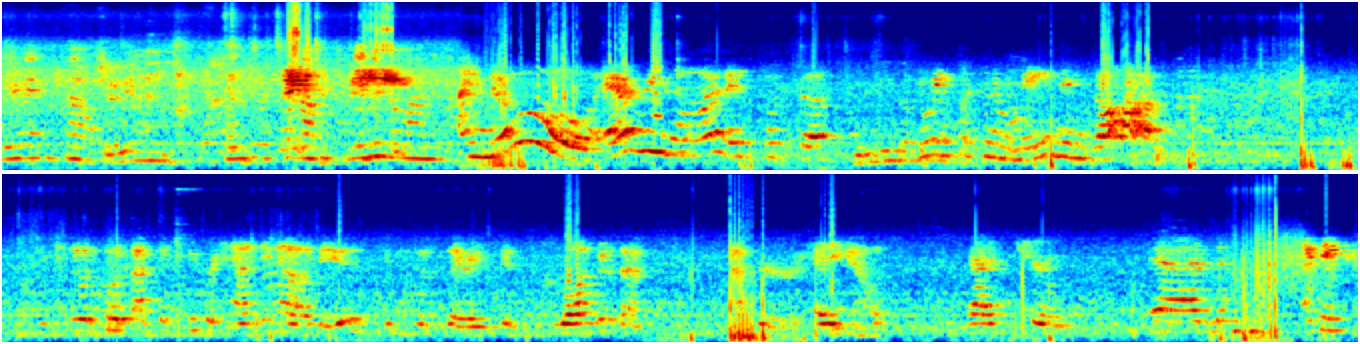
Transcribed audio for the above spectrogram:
Your hands now. Share your hands. Tell your to stop. see. Dito ka, mami. I know! Everyone is just uh, doing such an amazing job. You know, it goes back to super handy nowadays because there you can launder them after heading out. That is true. And I think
